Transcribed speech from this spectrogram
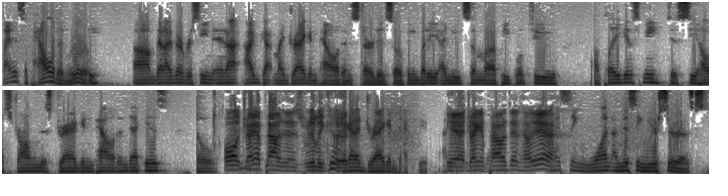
minus a paladin really um, that I've ever seen, and I, I've got my dragon paladin started. So if anybody, I need some uh, people to uh, play against me to see how strong this dragon paladin deck is. So Oh, Dragon Paladin is really good. I got a dragon deck, dude. I'm Yeah, Dragon one- Paladin. Hell yeah. I'm yeah. missing one. I'm missing Ursurus.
